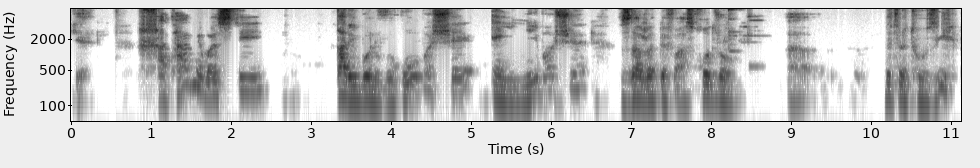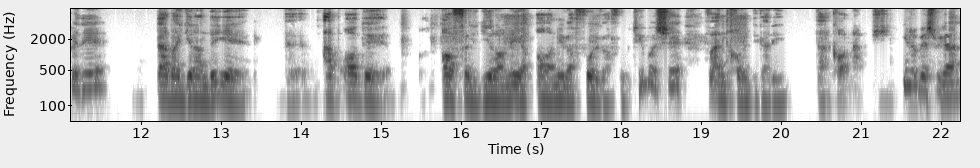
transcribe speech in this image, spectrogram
که خطر میبایستی قریب الوقوع باشه عینی باشه ضرورت دفاع از خود رو بتونه توضیح بده. در برگیرنده ابعاد قافلگیرانه آنی و فوری و فوتی باشه و انتخاب دیگری در کار نباشه. این رو بهش میگن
